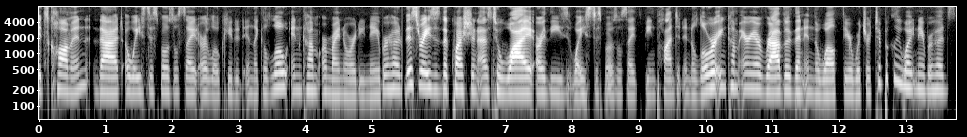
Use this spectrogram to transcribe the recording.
it's common that a waste disposal site are located in like a low income or minority neighborhood. This raises the question as to why are these waste disposal sites being planted in a lower income area rather than in the wealthier which are typically white neighborhoods,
